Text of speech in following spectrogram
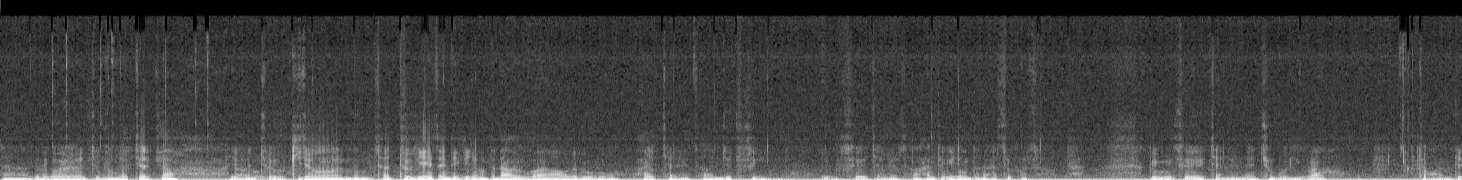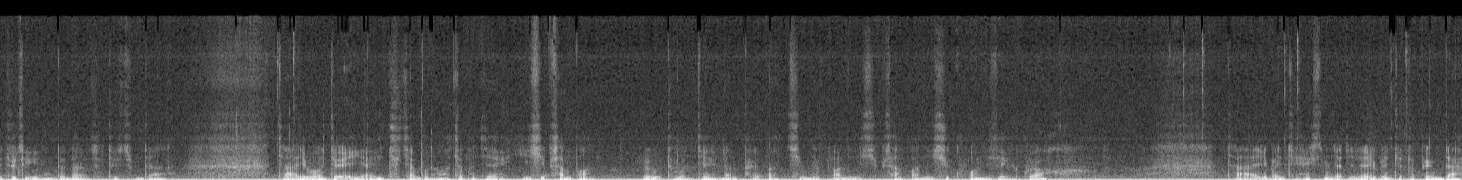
자 그리고 이번 주 분석자죠. 이번 주 기존에서 두 개에서 네 개 정도 나오고요. 그리고 화요일에서 이제 두세 개 정도. 그리고 수요일에서 한두 개 정도 나왔을 것 같습니다. 그리고 수요일에는 중복이고요. 동안 이제 두세 개 정도 나올 수도 있습니다. 자, 이번 주 AI 추천 번호 첫 번째 23번. 그리고 두 번째는 8번, 16번, 24번, 29번이 되겠고요. 자, 이번 주 핵심 자리죠. 이번 주 도표입니다.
